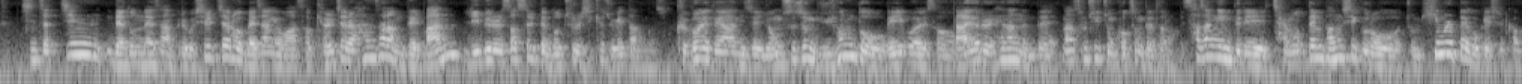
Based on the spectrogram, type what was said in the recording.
같아. 진짜 찐 내돈내산 그리고 실제로 매장에 와서 결제를 한 사람들만 리뷰를 썼을 때 노출을 시켜주겠다는 거지. 그거에 대한 이제 영수증 유형도 네이버에서 나열을 해놨는데 난 솔직히 좀 걱정되더라. 사장님들이 잘못된 방식으로 좀 힘을 빼고 계실까봐.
